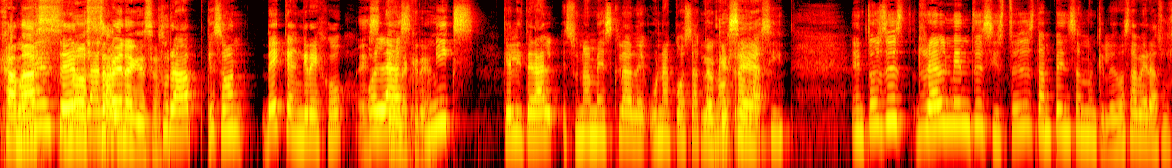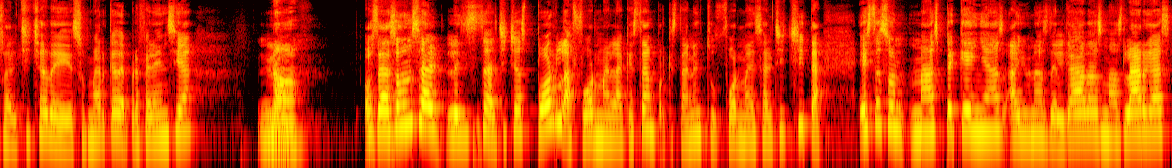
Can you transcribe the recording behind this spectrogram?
Jamás, Pueden ser no las saben de a queso. crab, que son de cangrejo. o la las mix, que literal es una mezcla de una cosa con Lo que otra o sea. así. Entonces, realmente, si ustedes están pensando en que les vas a ver a su salchicha de su marca de preferencia, no. No. O sea, son sal- les dicen salchichas por la forma en la que están, porque están en su forma de salchichita. Estas son más pequeñas, hay unas delgadas, más largas.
